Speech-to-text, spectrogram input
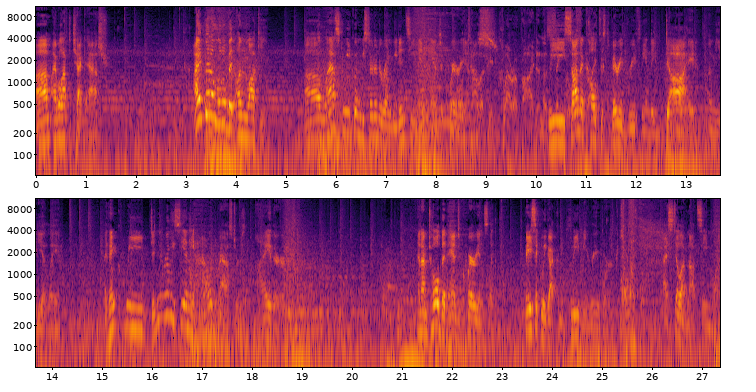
Um, I will have to check, Ash. I've been a little bit unlucky. Uh, last week when we started to run, we didn't see any antiquarians. Clarified in a We saw an occultist very briefly, and they died immediately. I think we didn't really see any Hound Masters either. And I'm told that antiquarians, like, basically got completely reworked. I still have not seen one.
